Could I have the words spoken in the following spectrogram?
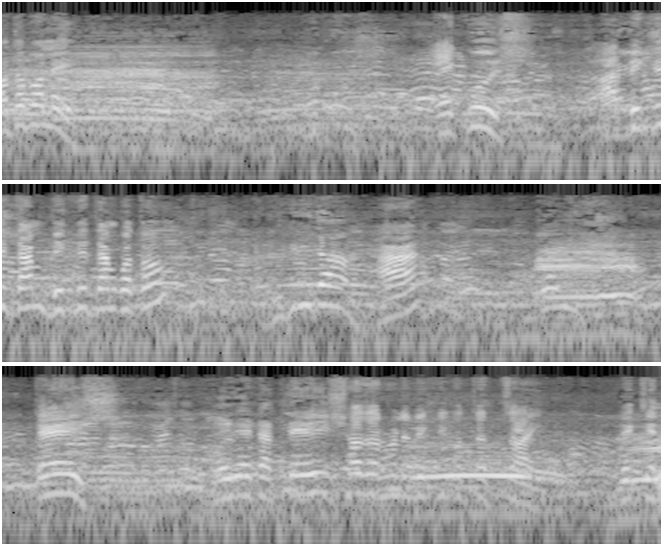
কত বলে? একুশ। আর বিক্রির দাম? বিক্রির দাম কত? বিক্রি দাম? হ্যাঁ? তেইশ। এটা তেইশ হাজার হলে বিক্রি করতে চাই। দেখছেন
